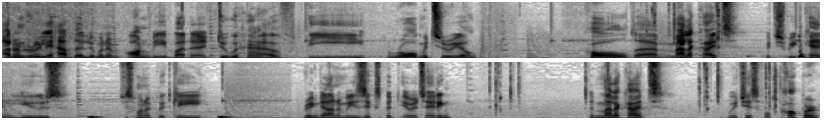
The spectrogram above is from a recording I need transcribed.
I don't really have the aluminum on me, but I do have the raw material called uh, malachite, which we can use. Just want to quickly bring down the music, it's a bit irritating. The malachite which is for copper.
